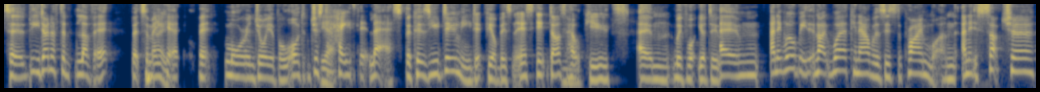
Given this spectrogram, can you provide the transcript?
to. You don't have to love it, but to make No. it a bit more enjoyable, or just Yeah. to hate it less, because you do need it for your business. It does Mm. help you um, with what you're doing, um, and it will be like working hours is the prime one, and it's such a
